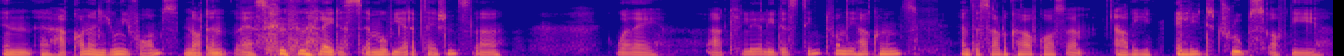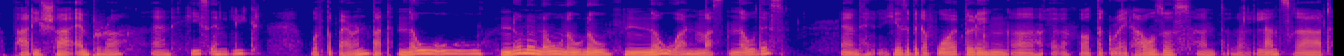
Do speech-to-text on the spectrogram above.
in uh, Harkonnen uniforms, not in, as in the latest uh, movie adaptations, uh, where they are clearly distinct from the Harkonnens. And the Sardaukar, of course, um, are the elite troops of the Padishah Emperor, and he's in league with the Baron, but no, no, no, no, no, no, no one must know this. And here's a bit of world building uh, about the great houses and the Landsraad.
